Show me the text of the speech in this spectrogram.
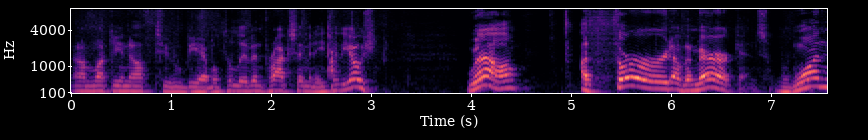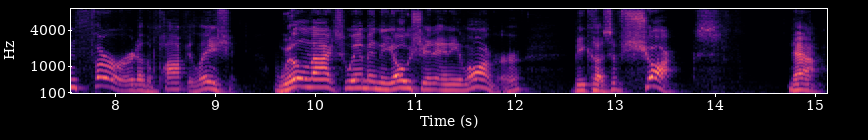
and I'm lucky enough to be able to live in proximity to the ocean. Well, a third of Americans, one third of the population, will not swim in the ocean any longer because of sharks. Now,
